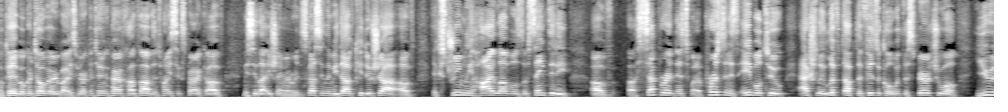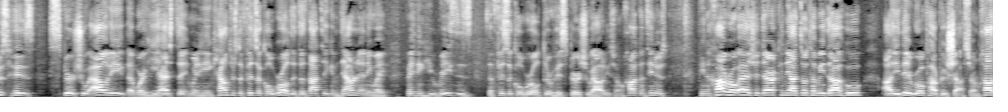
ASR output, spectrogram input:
Okay, Boker Tov, everybody. So we are continuing Parak Chavav, the 26th parak of Mesilat Yesharim. We're discussing the midah of Kiddusha, of extremely high levels of sanctity, of uh, separateness, when a person is able to actually lift up the physical with the spiritual, use his spirituality, that where he has to, when he encounters the physical world, it does not take him down in any way. If anything, he raises the physical world through his spirituality. So Ramchal continues, so Ramchal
